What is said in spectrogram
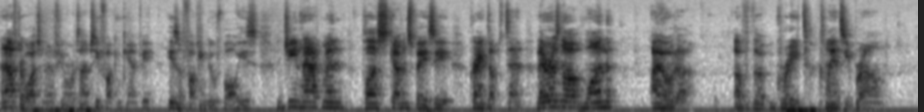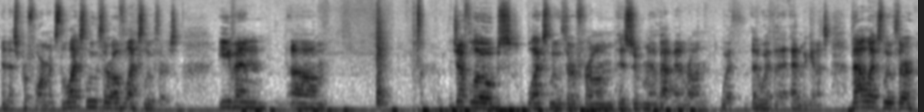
And after watching it a few more times, he fucking can't be. He's a fucking goofball. He's Gene Hackman plus Kevin Spacey cranked up to 10. There is not one iota of the great Clancy Brown in this performance. The Lex Luthor of Lex Luthors. Even um, Jeph Loeb's Lex Luthor from his Superman Batman run with uh, with Ed McGuinness. That Lex Luthor,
